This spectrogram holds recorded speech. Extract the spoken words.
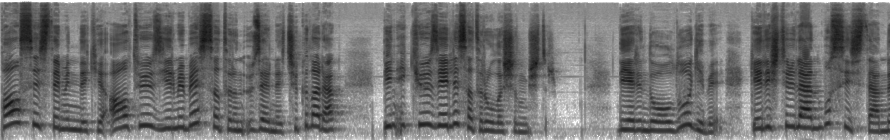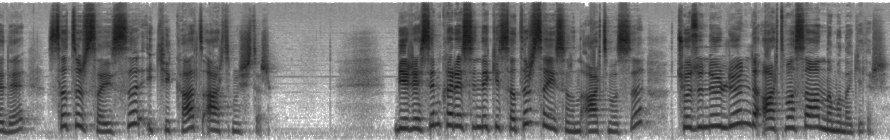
PAL sistemindeki 625 satırın üzerine çıkılarak 1250 satıra ulaşılmıştır. Diğerinde olduğu gibi geliştirilen bu sistemde de satır sayısı iki kat artmıştır. Bir resim karesindeki satır sayısının artması çözünürlüğün de artması anlamına gelir.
